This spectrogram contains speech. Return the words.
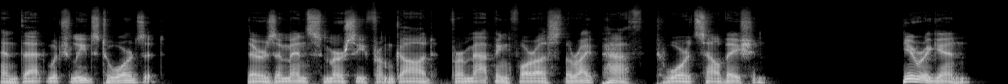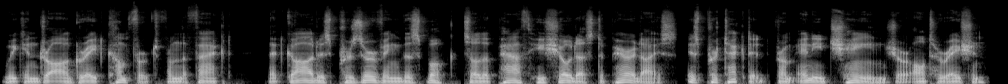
and that which leads towards it. There is immense mercy from God for mapping for us the right path towards salvation. Here again, we can draw great comfort from the fact that God is preserving this book so the path He showed us to paradise is protected from any change or alteration.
